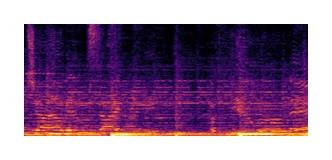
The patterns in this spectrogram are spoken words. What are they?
child inside me, but you will never.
